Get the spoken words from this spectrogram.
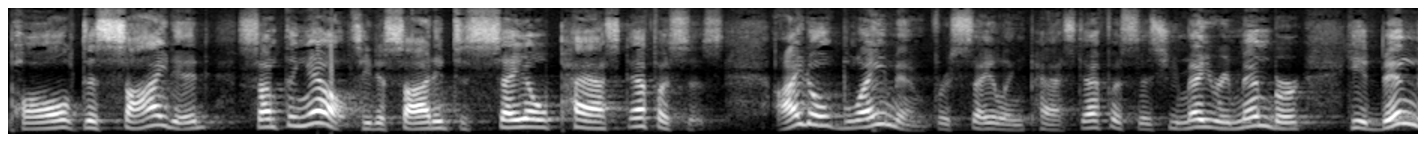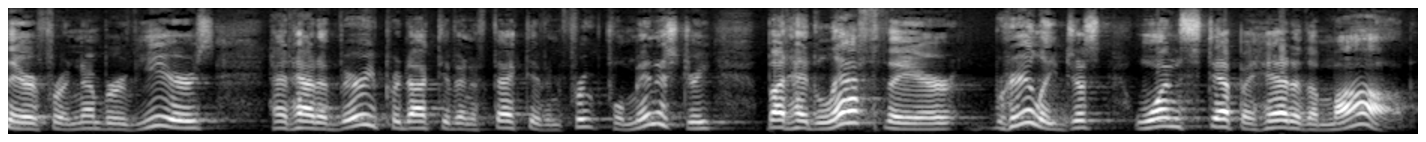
Paul decided something else. He decided to sail past Ephesus. I don't blame him for sailing past Ephesus. You may remember he had been there for a number of years, had had a very productive and effective and fruitful ministry, but had left there really just one step ahead of the mob.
